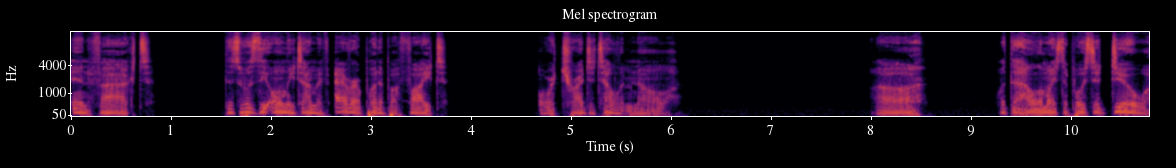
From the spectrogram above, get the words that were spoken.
In fact, this was the only time I've ever put up a fight or tried to tell him no. Uh, what the hell am I supposed to do?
